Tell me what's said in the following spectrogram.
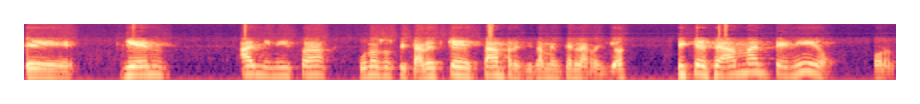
eh, quién administra unos hospitales que están precisamente en la región y que se han mantenido por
